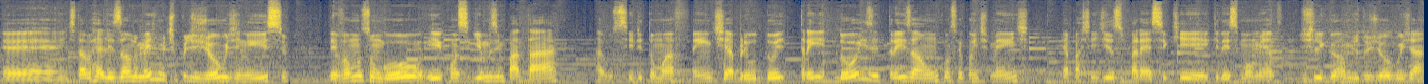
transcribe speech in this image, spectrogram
é, A gente estava realizando o mesmo tipo de jogo de início, levamos um gol e conseguimos empatar. O City tomou a frente e abriu 2 e 3 a 1 consequentemente. E a partir disso parece que, que desse momento desligamos do jogo já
